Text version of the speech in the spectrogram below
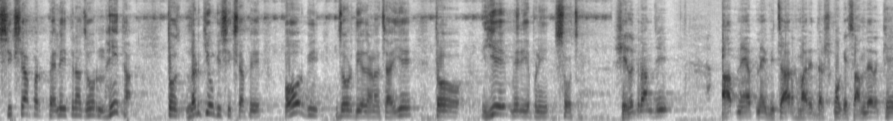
शिक्षा पर पहले इतना ज़ोर नहीं था तो लड़कियों की शिक्षा पे और भी ज़ोर दिया जाना चाहिए। तो ये मेरी अपनी सोच है। शीलक राम जी आपने अपने विचार हमारे दर्शकों के सामने रखे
